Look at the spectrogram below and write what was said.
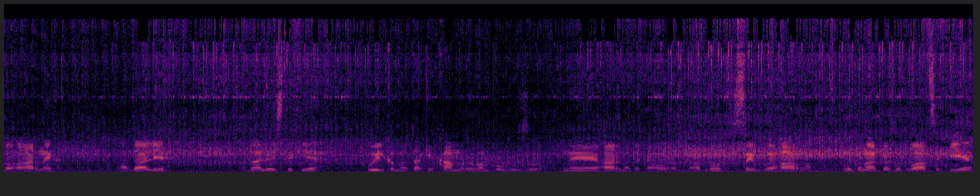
то гарних, а далі, а далі ось таке хвильками, так як камеру вам повожу. Не гарна така оранка. А тут сипле гарно, глибина кажу 20 є.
